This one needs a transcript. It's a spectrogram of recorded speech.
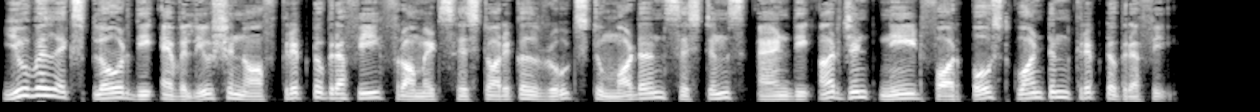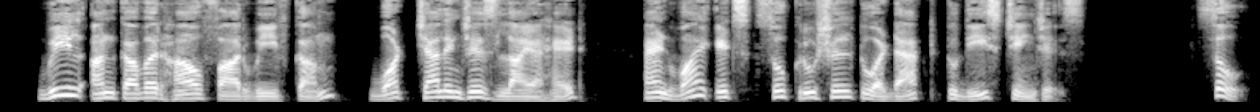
you will explore the evolution of cryptography from its historical roots to modern systems and the urgent need for post-quantum cryptography. We'll uncover how far we've come, what challenges lie ahead, and why it's so crucial to adapt to these changes. So,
